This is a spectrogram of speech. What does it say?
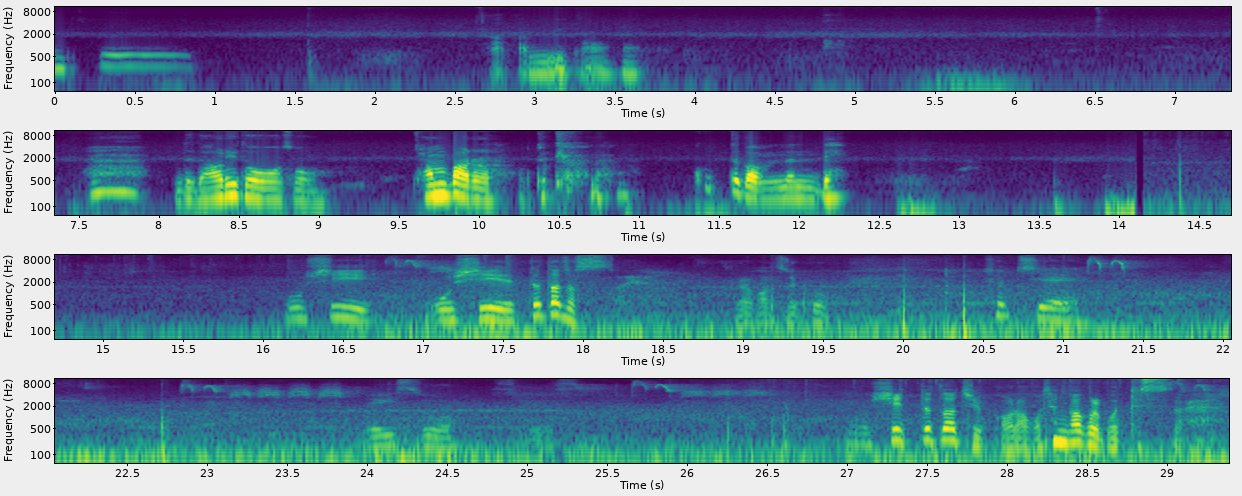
준비 끝. 나갑니다. 근데 날이 더워서 잠바를 어떻게 하나? 코트가 없는데. 옷이 옷이 뜯어졌어요. 그래가지고 셔츠에 레이스워 쓰였어요. 옷이 뜯어질 거라고 생각을 못했어요.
